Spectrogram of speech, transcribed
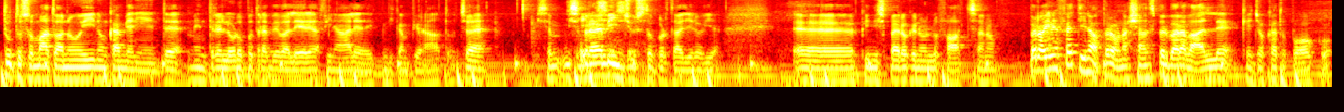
tutto sommato a noi non cambia niente, mentre loro potrebbe valere a finale di campionato. Cioè, mi, sem- mi sembrerebbe sì, ingiusto sì. portarglielo via eh, quindi spero che non lo facciano. Però in effetti no, però una chance per Baravalle che ha giocato poco.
